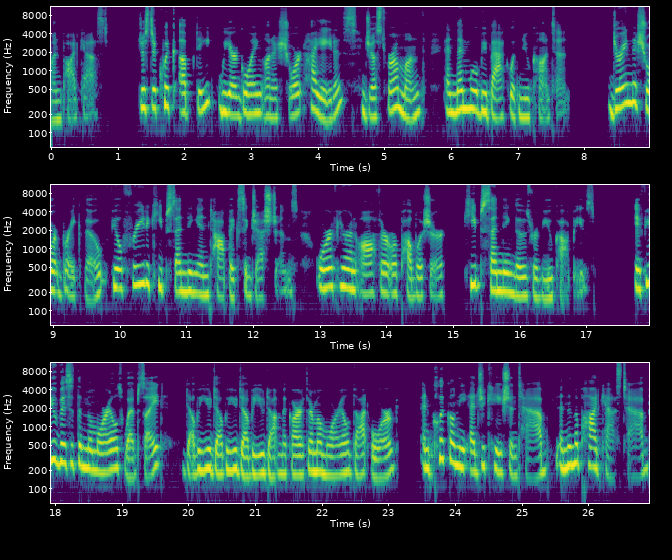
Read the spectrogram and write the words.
I podcast. Just a quick update we are going on a short hiatus, just for a month, and then we'll be back with new content. During this short break, though, feel free to keep sending in topic suggestions, or if you're an author or publisher, keep sending those review copies. If you visit the memorial's website, www.macarthurmemorial.org, and click on the Education tab and then the Podcast tab,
